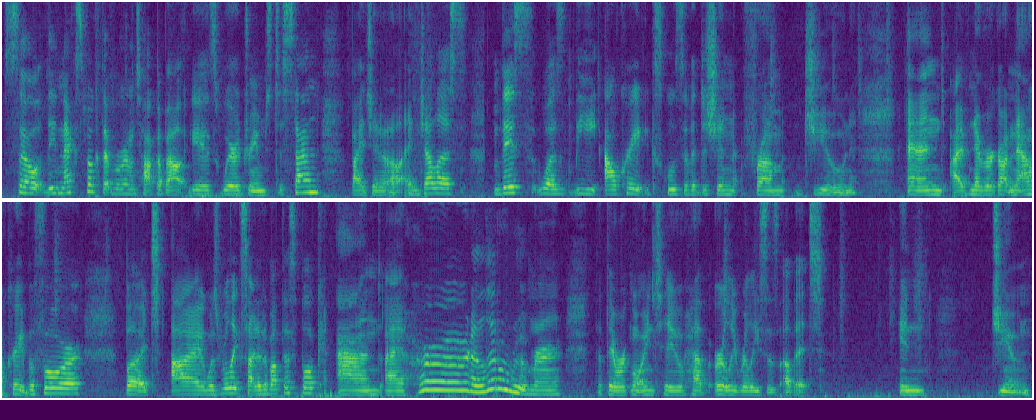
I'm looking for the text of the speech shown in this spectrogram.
So the next book that we're going to talk about is Where Dreams Descend by Janella Angeles. This was the OwlCrate exclusive edition from June and I've never gotten OwlCrate before but I was really excited about this book and I heard a little rumor that they were going to have early releases of it in June.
